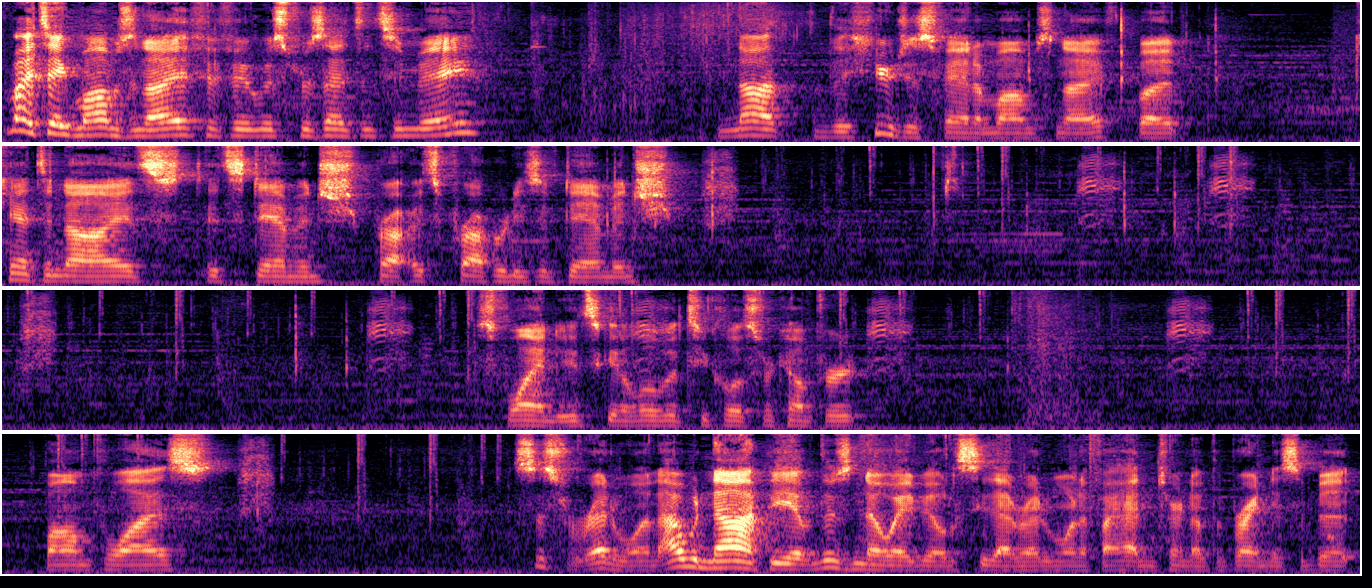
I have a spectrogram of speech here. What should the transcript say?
Might take Mom's Knife if it was presented to me. Not the hugest fan of Mom's Knife, but can't deny its its damage, pro its properties of damage. This flying dude's getting a little bit too close for comfort. Bomb flies. It's this red one. I would not be able. There's no way to be able to see that red one if I hadn't turned up the brightness a bit.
